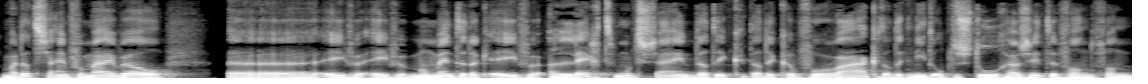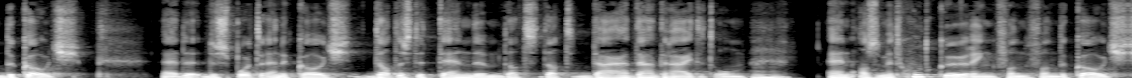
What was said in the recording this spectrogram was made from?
Maar dat zijn voor mij wel uh, even, even momenten dat ik even alert moet zijn. Dat ik, dat ik ervoor waak. Dat ik niet op de stoel ga zitten van, van de coach. Hè, de, de sporter en de coach, dat is de tandem. Dat, dat, daar, daar draait het om. Mm-hmm. En als het met goedkeuring van, van de coach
